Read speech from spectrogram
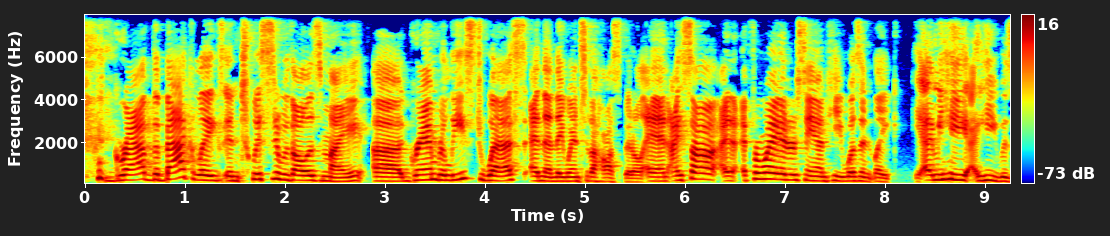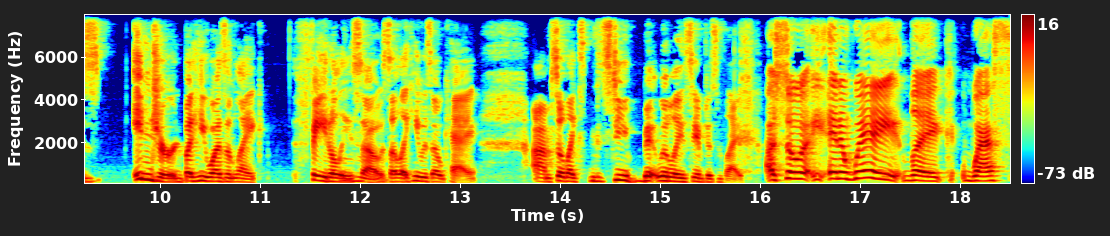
grabbed the back legs, and twisted with all his might. Uh, Graham released Wes, and then they went to the hospital. And I saw, I- from what I understand, he wasn't like. I mean, he he was injured, but he wasn't like fatally so. Mhm. So like he was okay. Um, so like Steve literally saved his life. Uh, so in a way, like Wes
